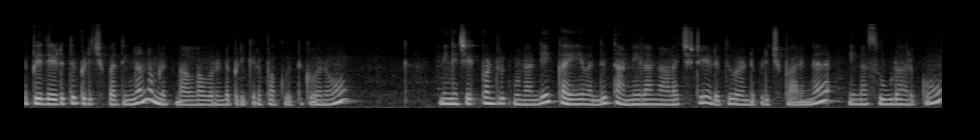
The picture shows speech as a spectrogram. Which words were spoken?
இப்போ இதை எடுத்து பிடிச்சி பார்த்திங்கன்னா நம்மளுக்கு நல்லா உருண்டை பிடிக்கிற பக்குவத்துக்கு வரும். நீங்கள் செக் பண்ணுறதுக்கு முன்னாடி கையை வந்து தண்ணியெலாம் நனைச்சிட்டு எடுத்து உருண்டை பிடிச்சி பாருங்கள் ஏன்னா சூடாக இருக்கும்.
